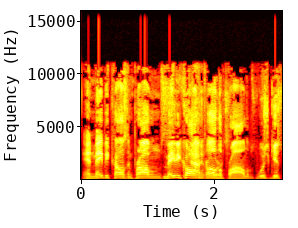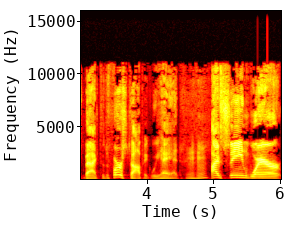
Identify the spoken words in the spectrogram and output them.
And maybe causing problems. maybe causing other afterwards. problems, which gets back to the first topic we had. Mm-hmm. I've seen where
